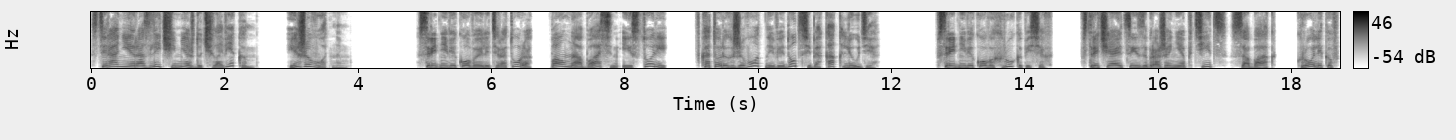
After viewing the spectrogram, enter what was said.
стирание различий между человеком и животным. Средневековая литература полна басен и историй, в которых животные ведут себя как люди. В средневековых рукописях встречаются изображения птиц, собак, кроликов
